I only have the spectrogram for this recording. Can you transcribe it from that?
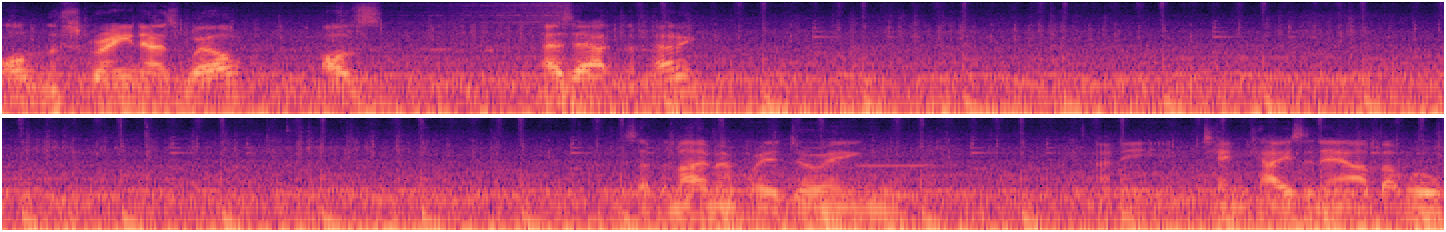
on the screen as well as, as out in the paddock. So at the moment we're doing only 10 k's an hour, but we'll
